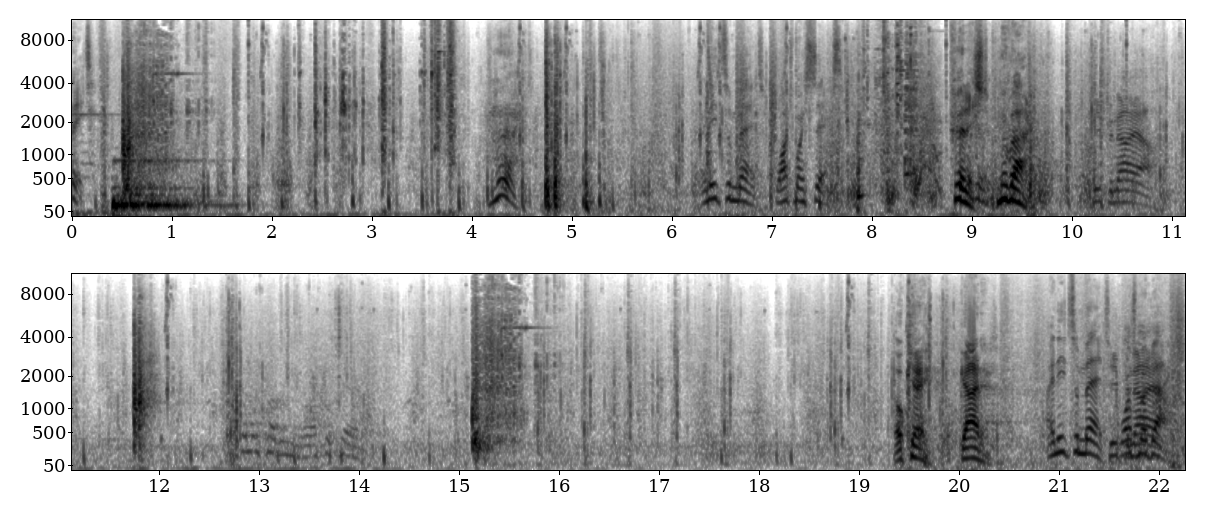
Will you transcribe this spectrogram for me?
Got it. I need some meds. Watch my six. Finished. Move out. Keep an eye out. Okay, got it. I need some meds. Keep Watch an my eye back. out.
